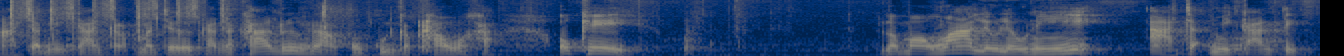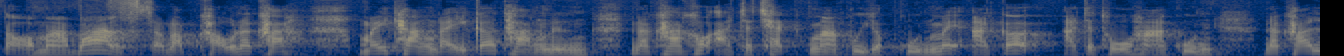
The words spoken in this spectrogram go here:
อาจจะมีการกลับมาเจอกันนะคะ เรื่องราวของคุณกับเขาอะค่ะ โอเค เรามองว่าเร็วๆนี้ อาจจะมีการติดต่อมาบ้างสำหรับเขานะคะ ไม่ทางใดก็ทางหนึ่งนะคะ เขาอาจจะแชทมาคุยกับคุณ ไม่อาจก็อาจจะโทรหาคุณนะคะ เ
